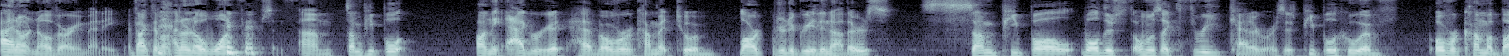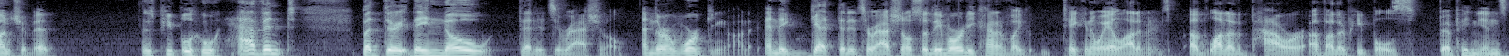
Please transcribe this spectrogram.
I don't know very many. In fact, I don't, I don't know one person. Um, some people on the aggregate have overcome it to a larger degree than others. Some people, well, there's almost like three categories. There's people who have overcome a bunch of it. There's people who haven't, but they they know that it's irrational and they're working on it and they get that it's irrational so they've already kind of like taken away a lot of a lot of the power of other people's opinions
